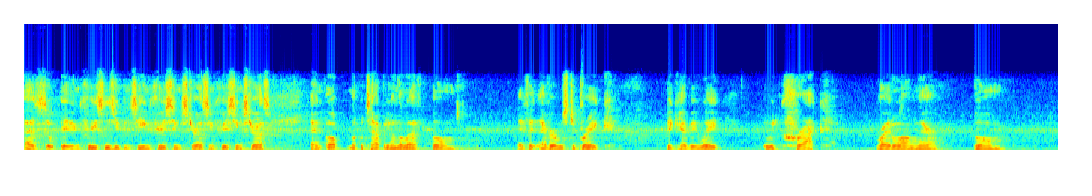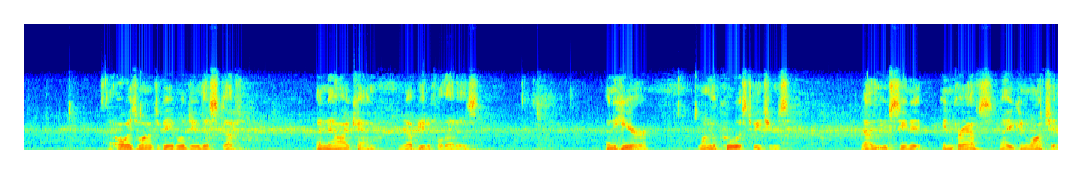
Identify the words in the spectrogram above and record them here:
as it increases, you can see increasing stress, increasing stress. And oh, look what's happening on the left. Boom. If it ever was to break, big heavy weight, it would crack right along there. Boom. I always wanted to be able to do this stuff. And now I can. Look how beautiful that is. And here, one of the coolest features, now that you've seen it in graphs, now you can watch it.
